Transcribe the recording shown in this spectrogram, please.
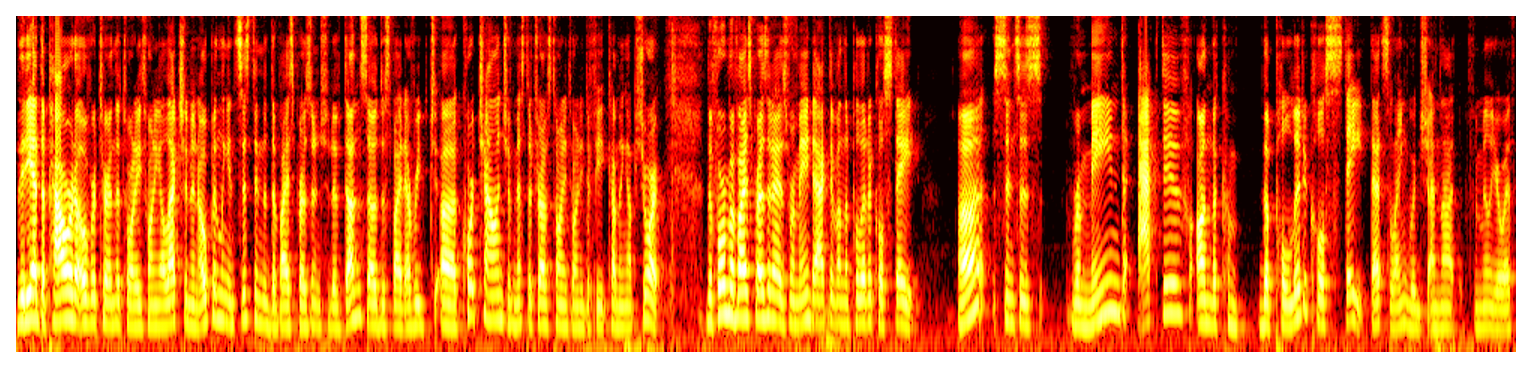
that he had the power to overturn the 2020 election and openly insisting that the vice president should have done so, despite every uh, court challenge of Mr. Trump's 2020 defeat coming up short. The former vice president has remained active on the political state, uh, since his remained active on the com- the political state. That's language I'm not familiar with.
